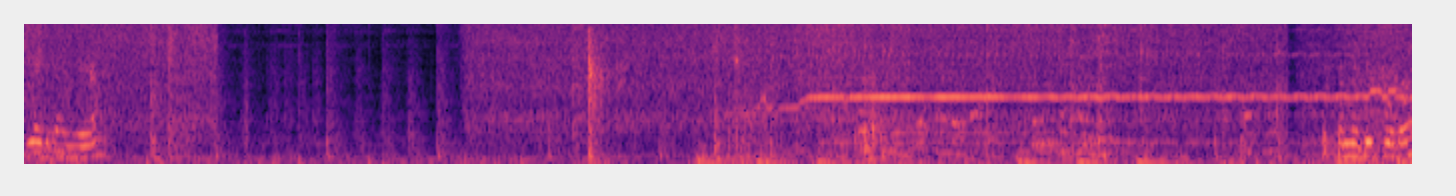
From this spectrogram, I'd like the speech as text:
Wait a minute. त्याच्यामध्ये थोडं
